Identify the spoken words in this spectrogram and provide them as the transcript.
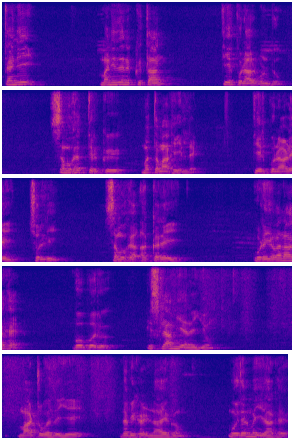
தனி மனிதனுக்குத்தான் தீர்ப்பு நாள் உண்டு. சமூகத்திற்கு மொத்தமாக இல்லை. தீர்ப்பு நாளை சொல்லி சமூக அக்கறை உடையவனாக ஒவ்வொரு இஸ்லாமியனையும் மாற்றுவதையே நபிகள் நாயகம் முதன்மையாக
